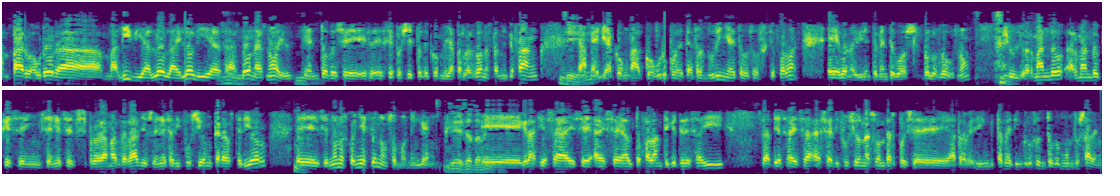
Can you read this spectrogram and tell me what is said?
Amparo, Aurora, Malivia, Lola e Loli, as, uh -huh. donas, ¿no? El, uh -huh. en todo ese ese proxecto de comida para las donas tamén que fan, Sí. a Amelia con, a, con o grupo de Teatro Anduriña e todos os que forman, eh, bueno, evidentemente vos, vos los dous, ¿no? Xulio Armando, Armando que sen, sen eses programas de radio, sen esa difusión cara ao exterior, eh, se non nos coñece non somos ninguén. Eh, gracias a ese, a ese altofalante que tedes aí, gracias a esa, a esa difusión nas ondas, pois eh, a través de internet incluso en todo o mundo saben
